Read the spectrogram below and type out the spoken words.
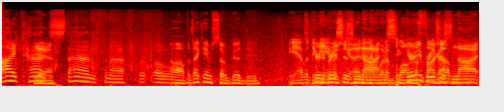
I can't Yeah. stand FNAF. Or, oh. oh, but that game's so good, dude. Yeah, but the Security game Breach is is good and it not would have blown Security the fuck Breach up. is not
